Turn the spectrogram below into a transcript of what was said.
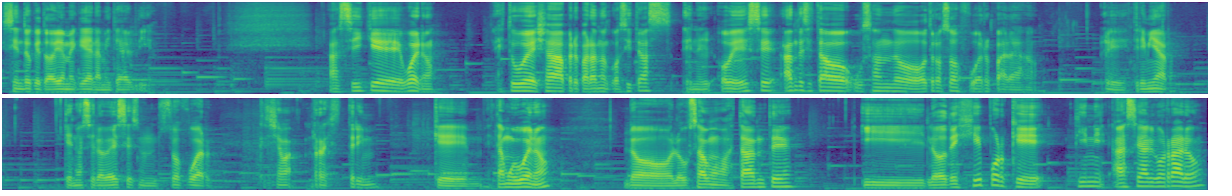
siento que todavía me queda la mitad del día. Así que bueno, estuve ya preparando cositas en el OBS. Antes estaba usando otro software para eh, streamear, que no es el OBS, es un software que se llama Restream, que está muy bueno. Lo, lo usamos bastante y lo dejé porque tiene, hace algo raro.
